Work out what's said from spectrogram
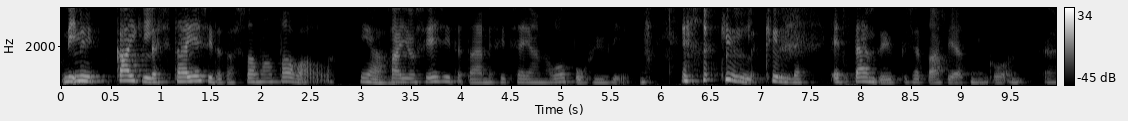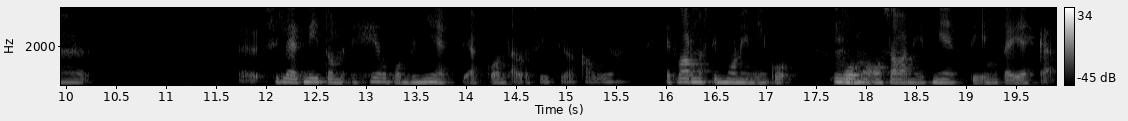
Niin, niin. Kaikille sitä ei esitetä samalla tavalla. Joo. Tai jos esitetään, niin sit se ei aina lopu hyvin. kyllä, kyllä. Että tämän tyyppiset asiat niin kuin on ö, silleen, että niitä on helpompi miettiä, kun on tällaisia työkaluja. Et varmasti moni niin kuin, Mm. pomo osaa niitä miettiä, mutta ei ehkä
